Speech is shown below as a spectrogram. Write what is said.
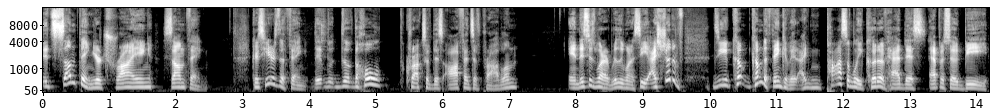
it's something. You're trying something. Because here's the thing: the, the the whole crux of this offensive problem and this is what I really want to see. I should have come come to think of it, I possibly could have had this episode be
